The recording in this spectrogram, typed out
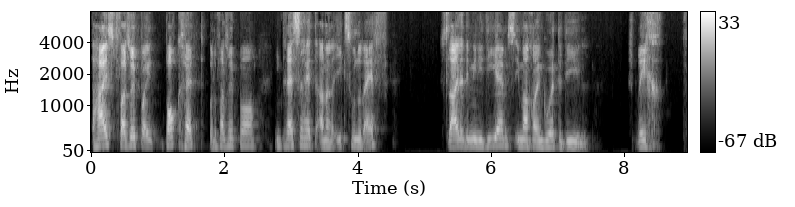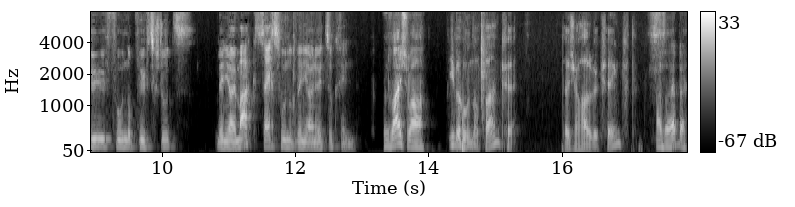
das heißt, falls jemand Bock hat oder falls jemand Interesse hat an einer X100F, slidet in meine DMs, ich mache einen guten Deal. Sprich 550 Stutz, wenn ich euch mag, 600, wenn ich euch nicht so kenne. Und weißt du was? Über 100 Franken. Das ist ja halb geschenkt. Also eben.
